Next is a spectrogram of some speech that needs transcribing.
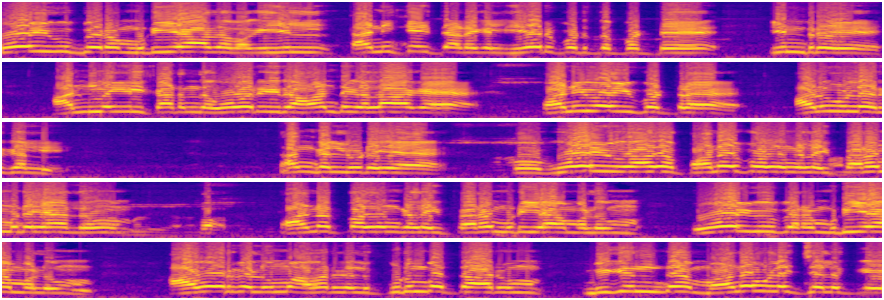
ஓய்வு பெற முடியாத வகையில் தணிக்கை தடைகள் ஏற்படுத்தப்பட்டு இன்று அண்மையில் கடந்த ஓரிரு ஆண்டுகளாக பணி ஓய்வு பெற்ற அலுவலர்கள் தங்களுடைய ஓ- ஓய்வுகால பணப்பலன்களை பெற முடியாமலும் பணப்பலன்களை பெற முடியாமலும் ஓய்வு பெற முடியாமலும் அவர்களும் அவர்கள் குடும்பத்தாரும் மிகுந்த மன உளைச்சலுக்கு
